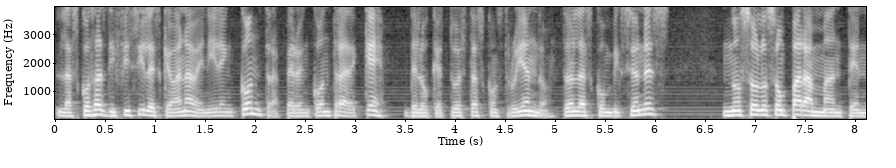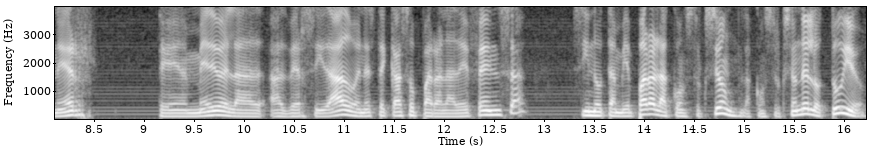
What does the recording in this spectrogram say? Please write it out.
las cosas difíciles que van a venir en contra, pero en contra de qué? De lo que tú estás construyendo. Entonces las convicciones no solo son para mantenerte en medio de la adversidad o en este caso para la defensa, sino también para la construcción, la construcción de lo tuyo.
